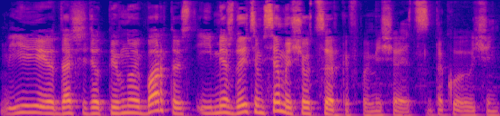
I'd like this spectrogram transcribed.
И дальше идет пивной бар, то есть и между этим всем еще церковь помещается. Такой очень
